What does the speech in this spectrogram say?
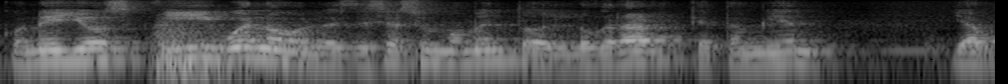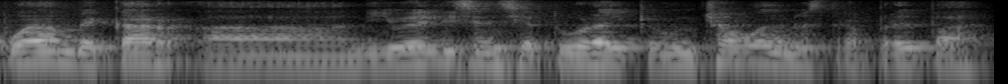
con ellos y bueno, les decía hace un momento, el lograr que también ya puedan becar a nivel licenciatura y que un chavo de nuestra prepa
